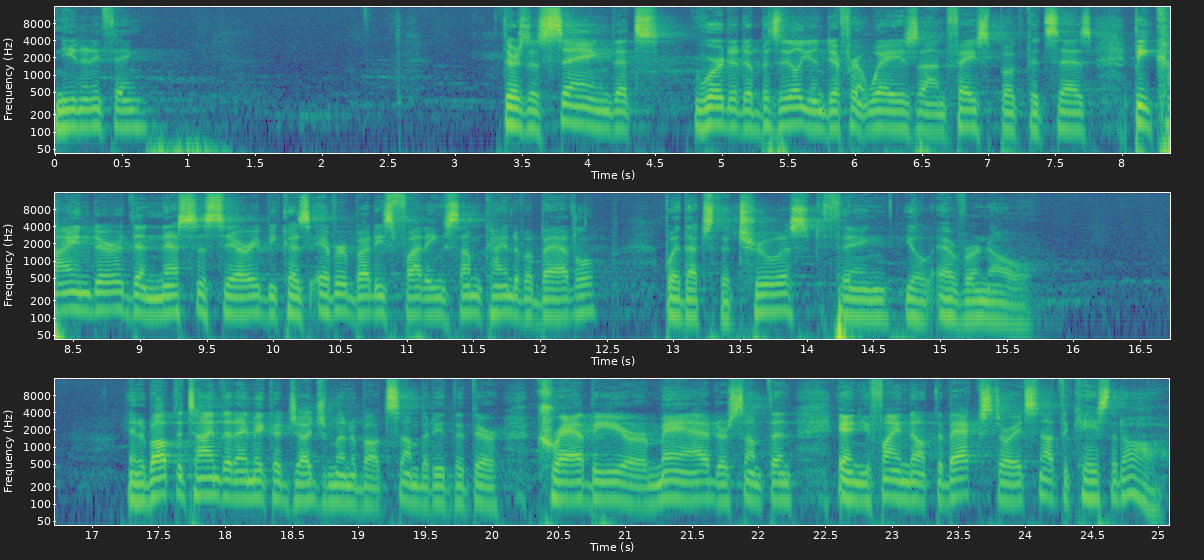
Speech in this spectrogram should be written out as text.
Need anything? There's a saying that's worded a bazillion different ways on Facebook that says, be kinder than necessary because everybody's fighting some kind of a battle. Boy, that's the truest thing you'll ever know. And about the time that I make a judgment about somebody that they're crabby or mad or something, and you find out the backstory, it's not the case at all.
